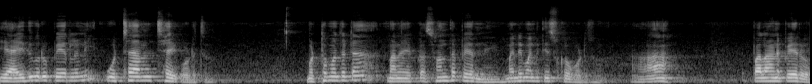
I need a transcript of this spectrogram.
ఈ ఐదుగురు పేర్లని ఉచ్చారణ చేయకూడదు. మొట్టమొదట మన యొక్క సొంత పేరుని మళ్ళీ మళ్ళీ తీసుకోకూడదు. పలాని పేరు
